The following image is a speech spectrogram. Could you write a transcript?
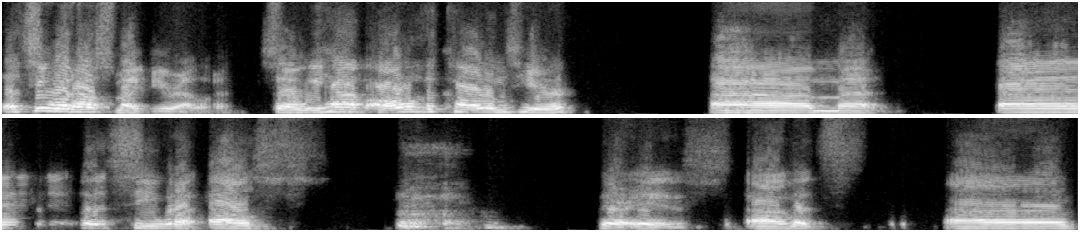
Let's see what else might be relevant. So we have all of the columns here. Um, and let's see what else there is. Uh, let's, um,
